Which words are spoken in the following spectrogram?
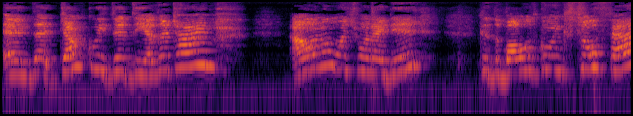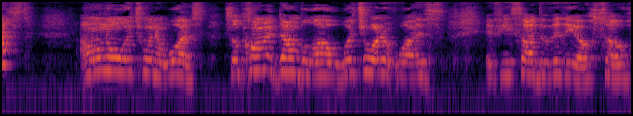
And that dunk we did the other time, I don't know which one I did because the ball was going so fast. I don't know which one it was. So comment down below which one it was if you saw the video. So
